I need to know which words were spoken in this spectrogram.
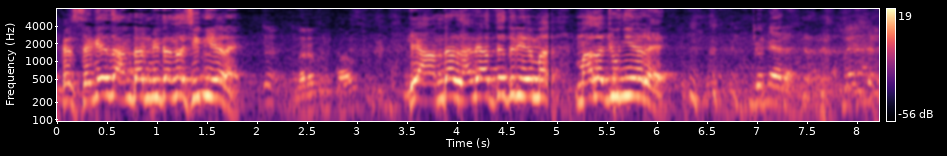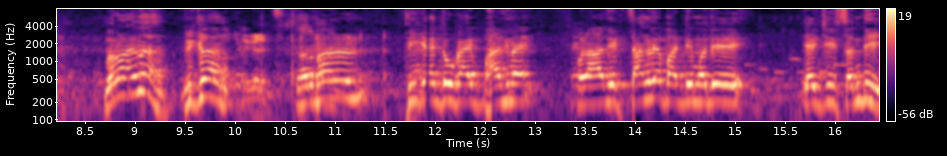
कारण सगळेच आमदार मी त्यांना सिनियर आहे. बरोबर. हे आमदार झाले असते तरी हे मला ज्युनियर आहे. बरोबर आहे ना विक्रांत? पण ठीक आहे तो काय भाग नाही. पण आज एक चांगल्या पार्टीमध्ये यायची संधी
